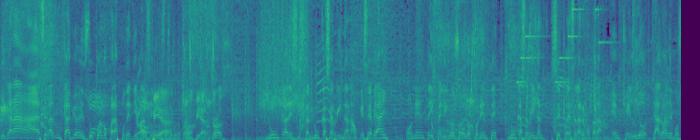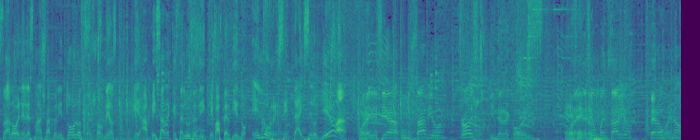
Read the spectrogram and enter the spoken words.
llegar a hacer algún cambio en su juego para poder llevarse ese Confía, segundo juego. confía, Trust. Nunca desistan, nunca se rindan, aunque se vea imponente y peligroso el oponente, nunca se rindan, se puede hacer la remontada. MK Leo ya lo ha demostrado en el Smash Factory, en todos los eh, torneos, que a pesar de que está en luces y que va perdiendo, él lo receta y se lo lleva. Por ahí decía un sabio, Trust in the recovery. En Por ahí decía un buen sabio. Pero bueno,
